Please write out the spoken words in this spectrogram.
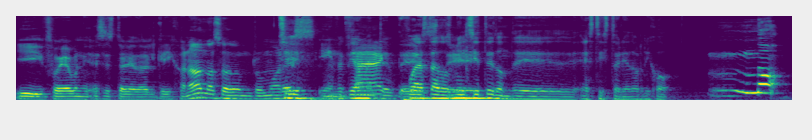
Y fue un, ese historiador el que dijo, no, no son rumores. Sí, efectivamente. fact, Fue hasta este, 2007 donde este historiador dijo, no,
